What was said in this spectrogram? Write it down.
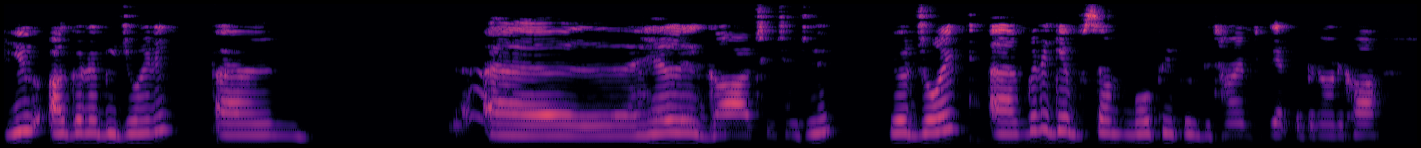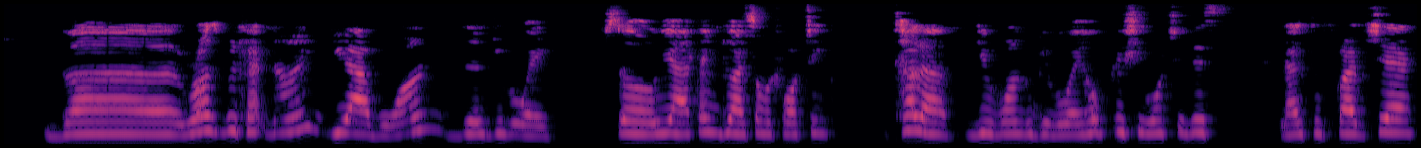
you are gonna be joining. Um, uh, Hilligar222. You're joined. I'm gonna give some more people the time to get the banana car. But Raspberry Cat 9, you have won the giveaway. So yeah, thank you guys so much for watching tell her you won the giveaway. Hopefully she watches this. Like, subscribe, share,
